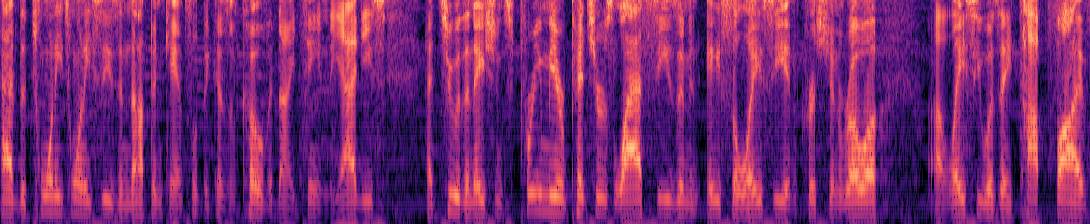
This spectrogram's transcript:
had the 2020 season not been canceled because of COVID 19. The Aggies had two of the nation's premier pitchers last season in Asa Lacy and Christian Roa. Uh, Lacy was a top five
